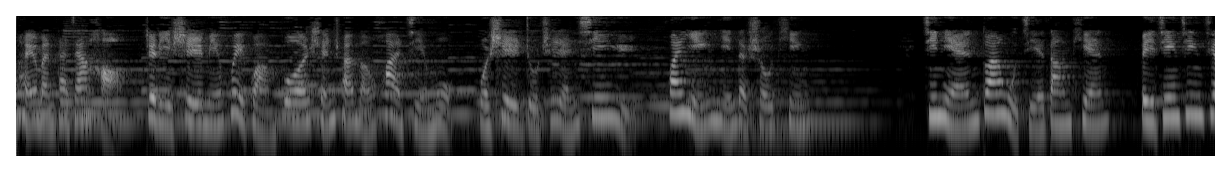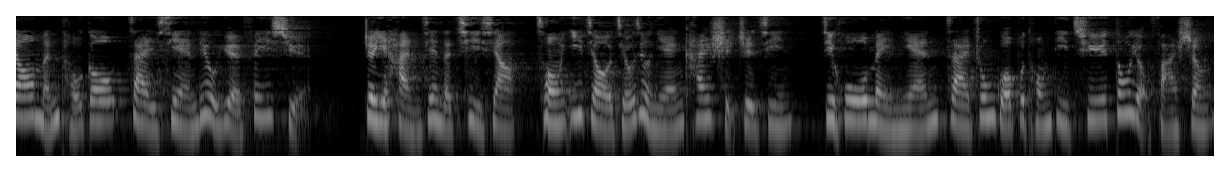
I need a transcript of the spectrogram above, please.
朋友们，大家好，这里是明慧广播神传文化节目，我是主持人心雨，欢迎您的收听。今年端午节当天，北京京郊门头沟再现六月飞雪，这一罕见的气象从一九九九年开始至今，几乎每年在中国不同地区都有发生。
